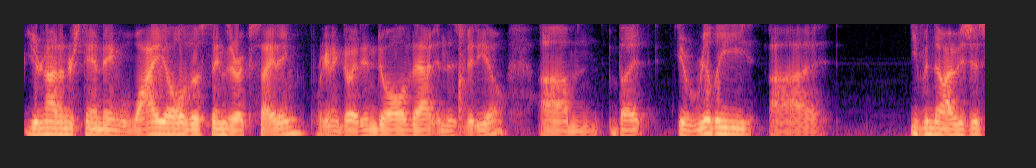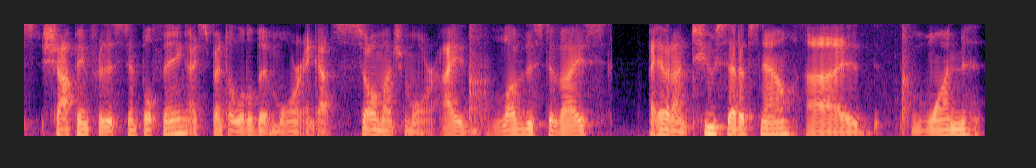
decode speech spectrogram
you're not understanding why all of those things are exciting, we're going to go into all of that in this video. Um, but it really uh, even though I was just shopping for this simple thing, I spent a little bit more and got so much more. I love this device. I have it on two setups now. Uh, one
